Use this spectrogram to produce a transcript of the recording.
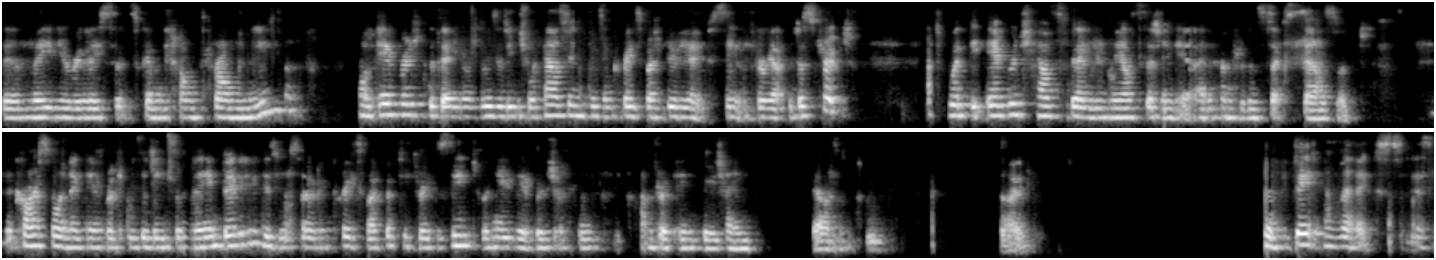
the media release that's going to come from them. On average, the value of residential housing has increased by thirty-eight percent throughout the district. With the average house value now sitting at eight hundred and six thousand. The corresponding average residential land value has also increased by fifty-three percent to a new average of 113,000. So. The debt mix is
